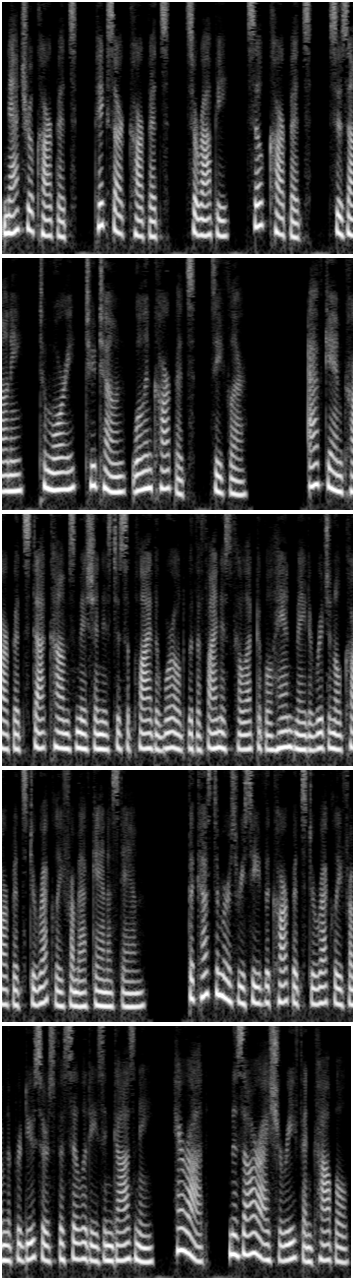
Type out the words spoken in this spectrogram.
natural carpets, Pixart carpets, Serapi, silk carpets, Suzani, Tamori, two tone, woolen carpets, Ziegler. AfghanCarpets.com's mission is to supply the world with the finest collectible handmade original carpets directly from Afghanistan. The customers receive the carpets directly from the producer's facilities in Ghazni, Herat, Mazar-i Sharif, and Kabul,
